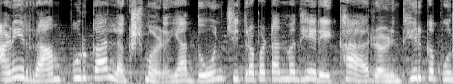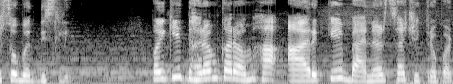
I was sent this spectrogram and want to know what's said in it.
आणि रामपूर का लक्ष्मण या दोन चित्रपटांमध्ये रेखा रणधीर कपूर सोबत दिसली. पैकी धरमकरम हा आर के बॅनरचा चित्रपट.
